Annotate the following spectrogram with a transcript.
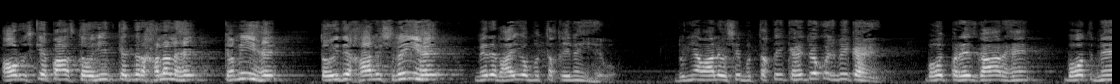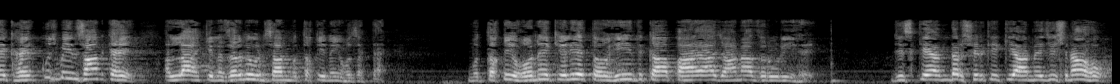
اور اس کے پاس توحید کے اندر خلل ہے، کمی ہے، توحید خالص نہیں ہے، میرے بھائی وہ متقی نہیں ہے وہ۔ دنیا والے اسے متقی کہیں، جو کچھ بھی کہیں۔ بہت پرہیزگار ہیں، بہت نیک ہے کچھ بھی انسان کہے، اللہ کی نظر میں وہ انسان متقی نہیں ہو سکتا ہے۔ متقی ہونے کے لیے توحید کا پایا جانا ضروری ہے۔ جس کے اندر شرک کی آمیزش نہ ہو،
